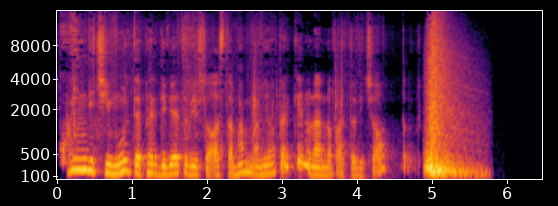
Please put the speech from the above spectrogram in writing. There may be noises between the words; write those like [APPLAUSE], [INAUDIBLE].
15 multe per divieto di sosta. Mamma mia, ma perché non hanno fatto 18?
